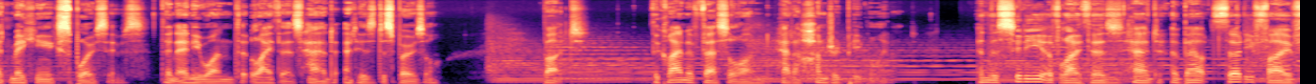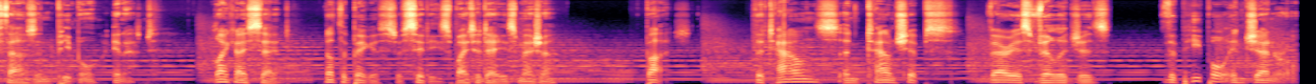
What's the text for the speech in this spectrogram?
at making explosives than anyone that Lithez had at his disposal. But the clan of Veselon had a hundred people in it, and the city of Lithez had about 35,000 people in it. Like I said, not the biggest of cities by today's measure, but the towns and townships, various villages, the people in general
